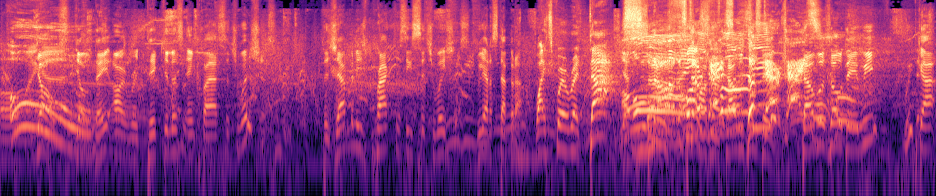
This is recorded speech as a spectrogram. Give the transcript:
oh, Yo, yo, they are ridiculous in class situations. The Japanese practice these situations. We got to step it up. White square red dot. Oh, fuck. that was The Ode. staircase! That was Ode. We, we got,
